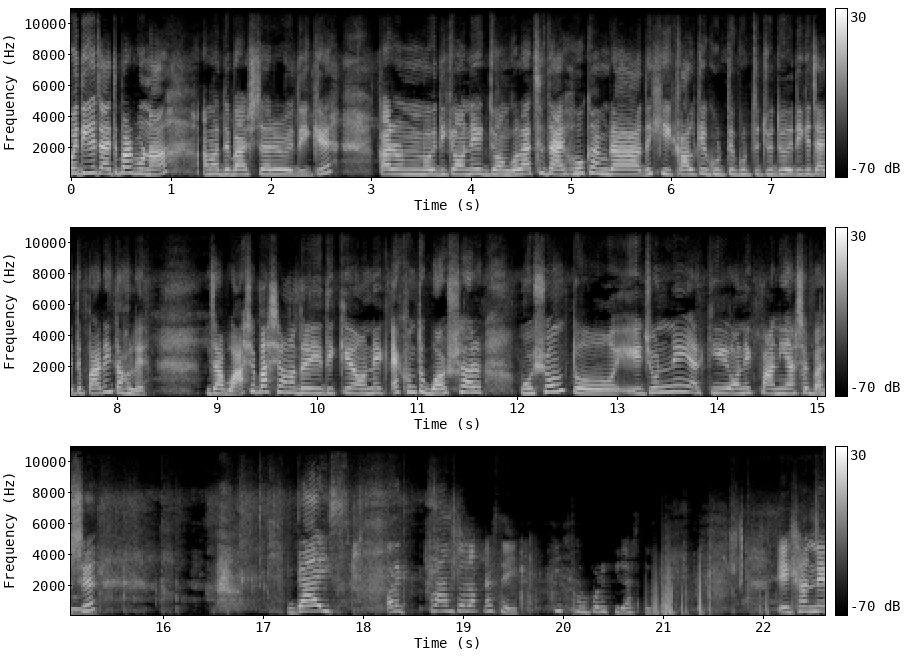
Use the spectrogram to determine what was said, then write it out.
ওইদিকে যাইতে পারব না আমাদের বাসচারের ওইদিকে। কারণ ওইদিকে অনেক জঙ্গল আছে। যাই হোক আমরা দেখি কালকে ঘুরতে ঘুরতে যদি ওইদিকে যাইতে পারি তাহলে যাব। আশেপাশে আমাদের এইদিকে অনেক এখন তো বর্ষার মৌসুম তো এই জন্যেই আর কি অনেক পানি আশেপাশে। গাইস অনেক ক্লান্ত লাগতেছে। কিছুক্ষণ পরে ফিরে আসতে এখানে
